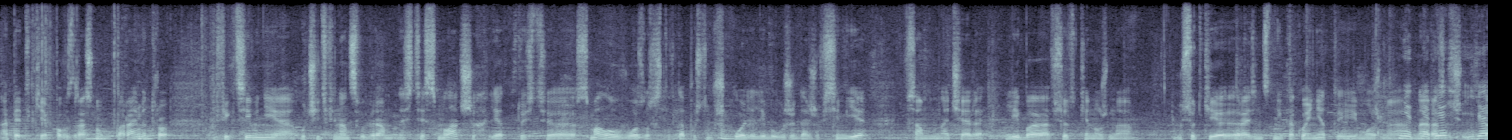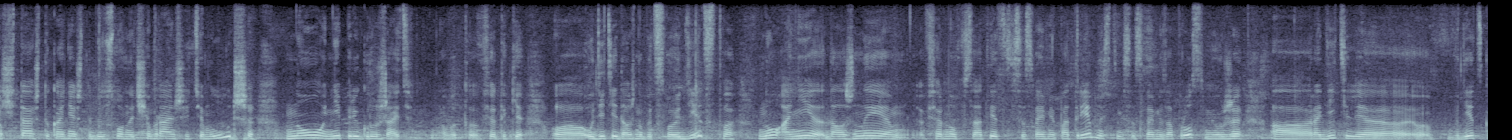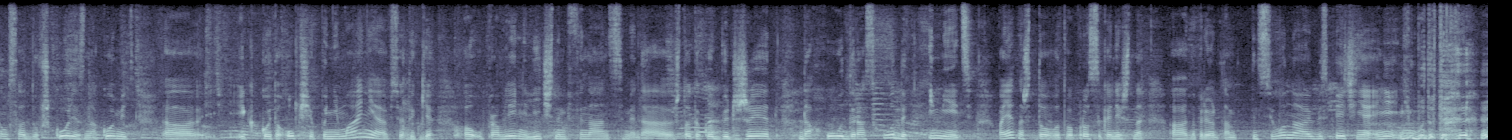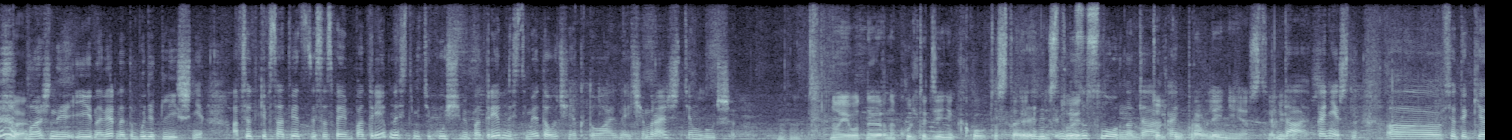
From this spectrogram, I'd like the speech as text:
опять-таки по возрастному параметру, эффективнее учить финансовой грамотности с младших лет, то есть э, с малого возраста, допустим, в школе, либо уже даже в семье в самом начале, либо все-таки нужно все-таки разницы никакой нет, и можно нет, на нет, я, я считаю, что, конечно, безусловно, чем раньше, тем лучше, uh -huh. но не перегружать. Вот э, все-таки э, у детей должно быть свое детство, но они должны все равно в соответствии со своими потребностями, со своими запросами уже э, родители э, в детском саду, в школе знакомить э, и какое-то общее понимание все-таки uh -huh. э, управления личными финансами, да, что такое бюджет, доходы, расходы, иметь. Понятно, что вот вопросы, конечно, э, например, там, пенсионное обеспечение, они не будут да. важны, и, наверное, это будет лишнее. А все-таки в соответствии со своими потребностями, текущими потребностями, это очень актуально. И чем раньше, тем лучше. Угу. Ну и вот, наверное, культа денег какого-то ставить не стоит. Безусловно, да. Только кон... управление с Да, конечно. Э, Все-таки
